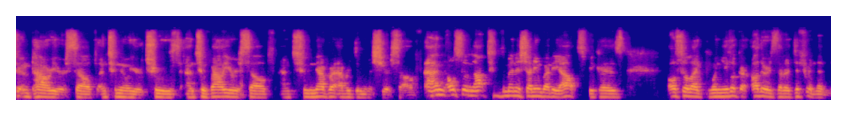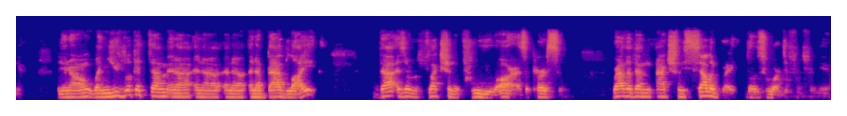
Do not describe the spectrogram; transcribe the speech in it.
to empower yourself and to know your truth and to value yourself and to never ever diminish yourself and also not to diminish anybody else because also like when you look at others that are different than you you know when you look at them in a in a in a, in a bad light that is a reflection of who you are as a person rather than actually celebrate those who are different from you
